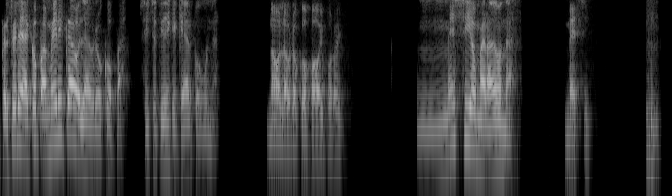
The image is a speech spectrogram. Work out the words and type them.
¿Prefiere la Copa América o la Eurocopa? Si se tiene que quedar con una. No, la Eurocopa hoy por hoy. ¿Messi o Maradona? Messi.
